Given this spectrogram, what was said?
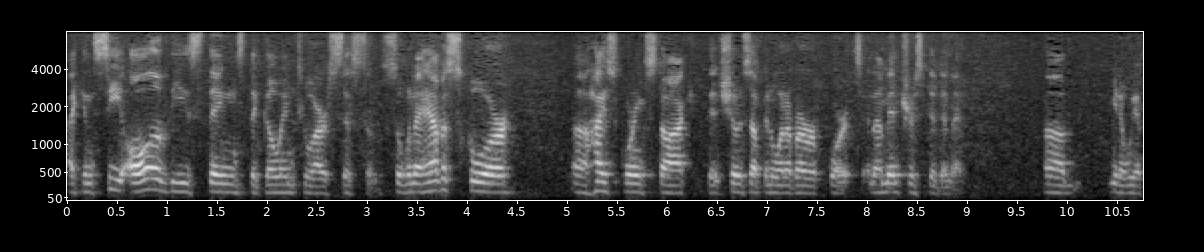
I can see all of these things that go into our system. So when I have a score, a high scoring stock that shows up in one of our reports, and I'm interested in it, um, you know, we have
